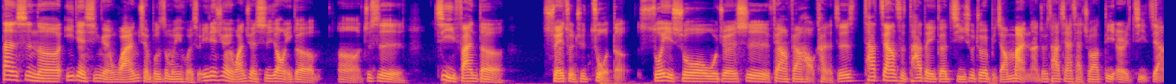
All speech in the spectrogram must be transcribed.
但是呢，伊甸星源完全不是这么一回事。伊甸星源完全是用一个呃，就是季番的水准去做的，所以说我觉得是非常非常好看的。只是它这样子，它的一个集数就会比较慢啊，就是它现在才做到第二季这样，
